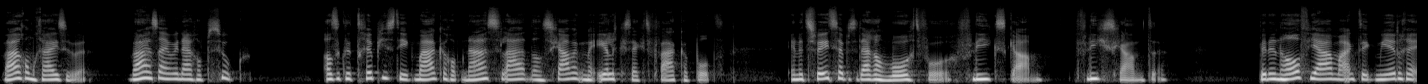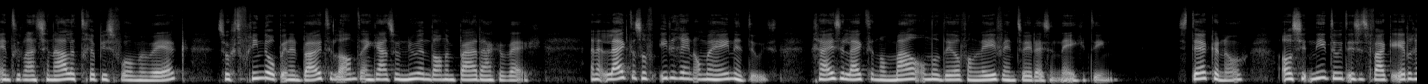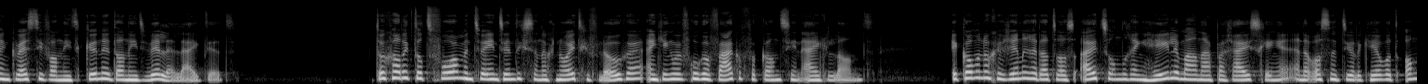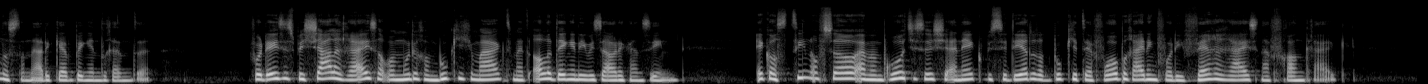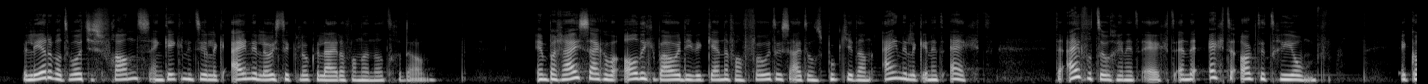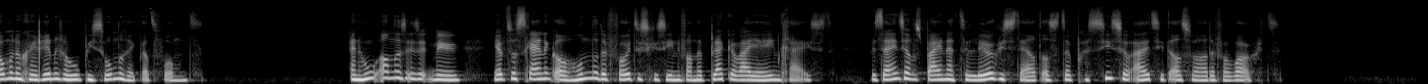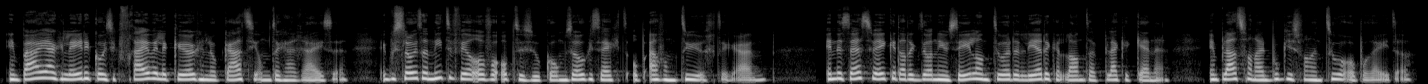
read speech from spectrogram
Waarom reizen we? Waar zijn we naar op zoek? Als ik de tripjes die ik maak erop nasla, dan schaam ik me eerlijk gezegd vaak kapot. In het Zweeds hebben ze daar een woord voor, vliegskaam, vliegschaamte. Binnen een half jaar maakte ik meerdere internationale tripjes voor mijn werk, zocht vrienden op in het buitenland en ga zo nu en dan een paar dagen weg. En het lijkt alsof iedereen om me heen het doet. Reizen lijkt een normaal onderdeel van leven in 2019. Sterker nog, als je het niet doet, is het vaak eerder een kwestie van niet kunnen dan niet willen, lijkt het. Toch had ik tot voor mijn 22e nog nooit gevlogen en gingen we vroeger vaak op vakantie in eigen land. Ik kan me nog herinneren dat we als uitzondering helemaal naar Parijs gingen en dat was natuurlijk heel wat anders dan naar de camping in Drenthe. Voor deze speciale reis had mijn moeder een boekje gemaakt met alle dingen die we zouden gaan zien. Ik was tien of zo en mijn broertje, zusje en ik bestudeerden dat boekje ter voorbereiding voor die verre reis naar Frankrijk. We leerden wat woordjes Frans en keken natuurlijk eindeloos de klokkenluider van de Notre Dame. In Parijs zagen we al die gebouwen die we kenden van foto's uit ons boekje dan eindelijk in het echt. De Eiffeltoren in het echt en de echte Arc de Triomphe. Ik kan me nog herinneren hoe bijzonder ik dat vond. En hoe anders is het nu? Je hebt waarschijnlijk al honderden foto's gezien van de plekken waar je heen reist. We zijn zelfs bijna teleurgesteld als het er precies zo uitziet als we hadden verwacht. Een paar jaar geleden koos ik vrij willekeurig een locatie om te gaan reizen. Ik besloot er niet te veel over op te zoeken om zogezegd op avontuur te gaan. In de zes weken dat ik door Nieuw-Zeeland toerde, leerde ik het land ter plekke kennen, in plaats van uit boekjes van een touroperator.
